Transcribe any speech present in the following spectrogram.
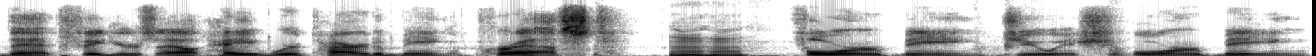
that figures out, hey, we're tired of being oppressed Mm-hmm. for being Jewish or being,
